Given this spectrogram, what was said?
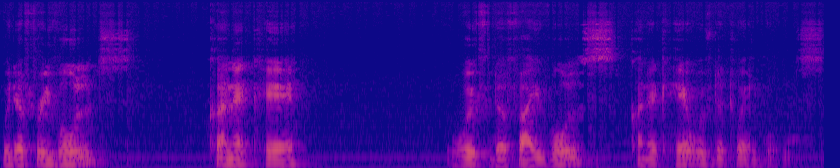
with the 3 volts connect here with the 5 volts connect here with the 12 volts.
